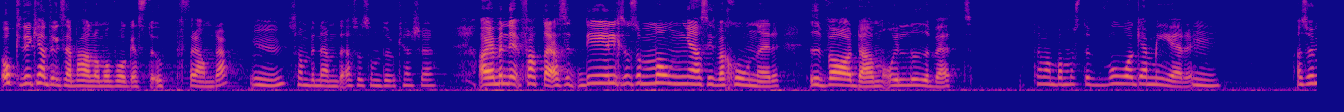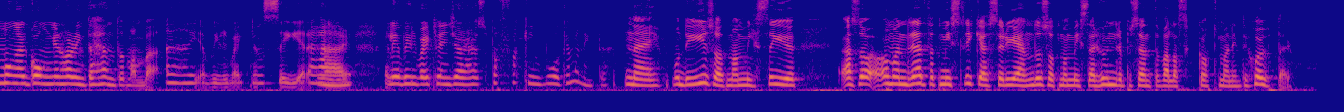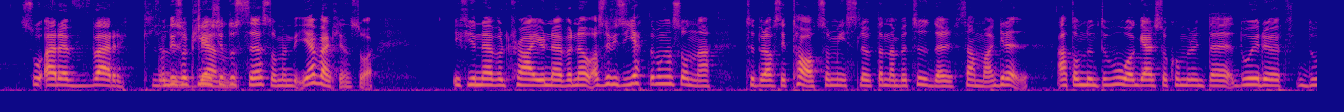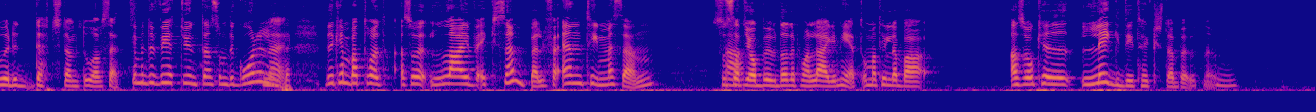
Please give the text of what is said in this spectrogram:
Och det kan till exempel handla om att våga stå upp för andra. Mm. Som vi nämnde, alltså som du kanske... Ja men ni fattar, alltså, det är liksom så många situationer i vardagen och i livet där man bara måste våga mer. Mm. Alltså hur många gånger har det inte hänt att man bara äh, jag vill verkligen se det här. Mm. Eller jag vill verkligen göra det här. Så bara fucking vågar man inte. Nej, och det är ju så att man missar ju... Alltså om man är rädd för att misslyckas så är det ju ändå så att man missar 100% av alla skott man inte skjuter. Så är det verkligen. Och det är så klyschigt att säga så men det är verkligen så. If you never try you never know. Alltså det finns jättemånga sådana typer av citat som i slutändan betyder samma grej. Att om du inte vågar så kommer du inte, då är du, då är du dödsdömt oavsett. Ja men du vet ju inte ens om det går eller Nej. inte. Vi kan bara ta ett alltså, live exempel. För en timme sen så Ja. satt jag och budade på en lägenhet och Matilda bara Alltså okej, lägg ditt högsta bud nu. Mm.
